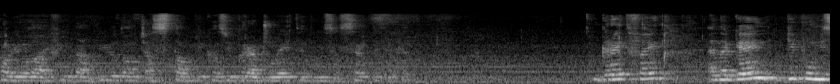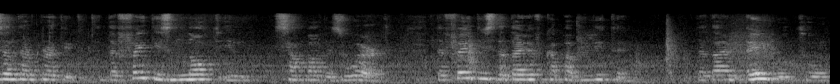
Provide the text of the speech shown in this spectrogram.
all your life. You don't, you don't just stop because you graduated with a certificate. Great faith, and again, people misinterpret it. The faith is not in somebody's word. The faith is that I have capability, that I'm able to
